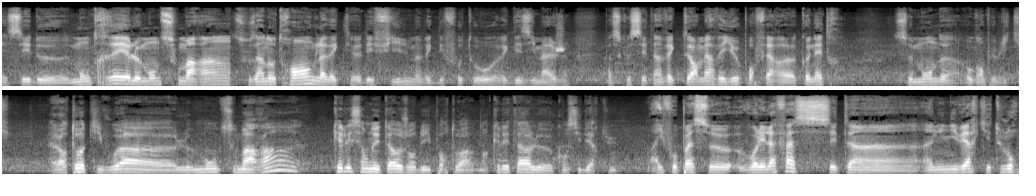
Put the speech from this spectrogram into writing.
essayer de montrer le monde sous-marin sous un autre angle avec des films, avec des photos, avec des images, parce que c'est un vecteur merveilleux pour faire euh, connaître ce monde au grand public. Alors toi qui vois le monde sous-marin, quel est son état aujourd'hui pour toi? Dans quel état le considères-tu? Il ne faut pas se voiler la face. C'est un, univers qui est toujours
